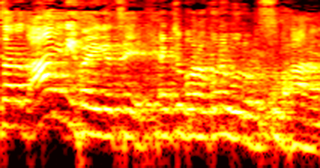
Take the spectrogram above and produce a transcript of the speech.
সরদারিনী হয়ে গেছে। একটু বড় করে বলুন সুহান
